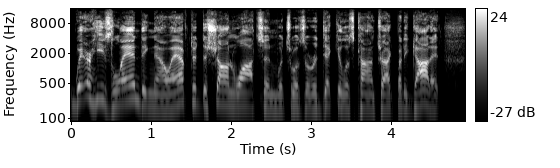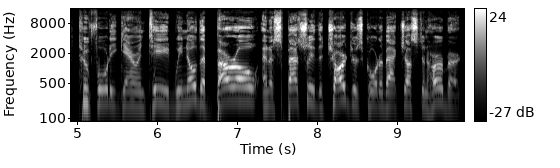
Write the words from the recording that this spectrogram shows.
where he's landing now after Deshaun Watson, which was a ridiculous contract, but he got it, 240 guaranteed. We know that Burrow and especially the Chargers quarterback Justin Herbert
